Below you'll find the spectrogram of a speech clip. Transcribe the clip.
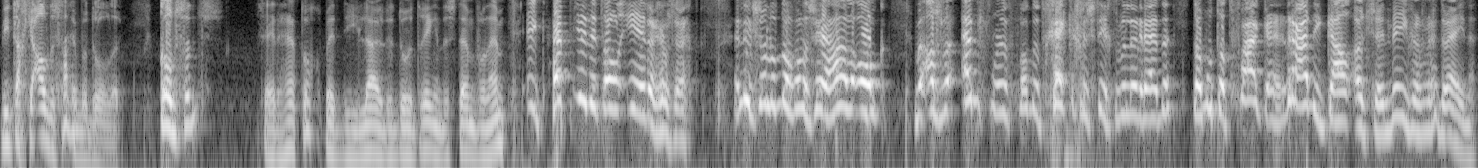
Wie dacht je anders dat ik bedoelde? Constance? Zei de hertog met die luide, doordringende stem van hem. Ik heb je dit al eerder gezegd. En ik zal het nog wel eens herhalen ook. Maar als we Emsworth van het gekke gesticht willen redden, dan moet dat varken radicaal uit zijn leven verdwijnen.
